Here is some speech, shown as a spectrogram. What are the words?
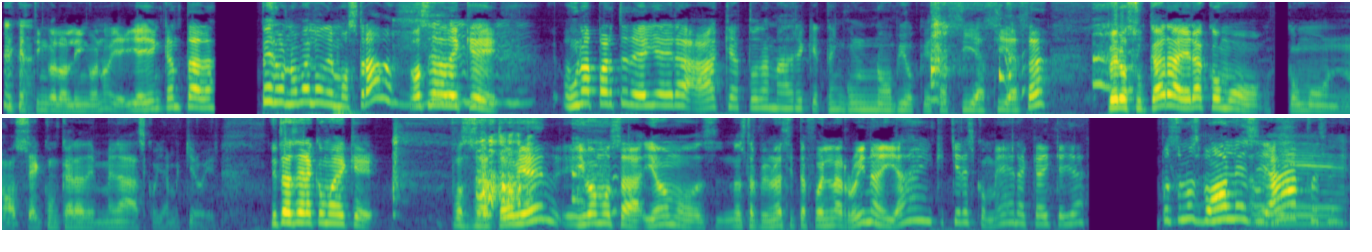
De que tingo lo lingo, ¿no? Y, y ella encantada. Pero no me lo demostraba. O sea, de que una parte de ella era, ah, que a toda madre que tengo un novio que es así, así, así. Pero su cara era como, como, no sé, con cara de me da asco, ya me quiero ir. Entonces era como de que, pues, o sea, todo bien. Íbamos a, íbamos, nuestra primera cita fue en la ruina y, ay, ¿qué quieres comer acá y que allá? Pues unos boles y, ah, pues. Oye,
